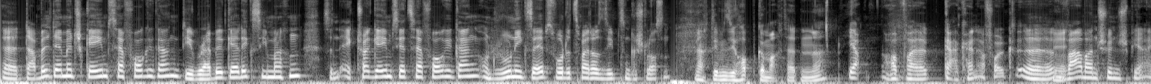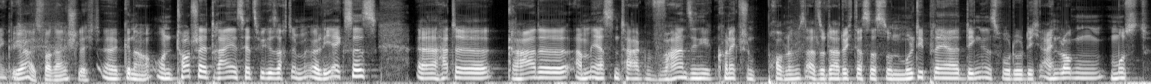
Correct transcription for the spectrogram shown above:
äh, Double Damage Games hervorgegangen, die Rebel Galaxy machen, sind Extra Games jetzt hervorgegangen und Runic selbst wurde 2017 geschlossen. Nachdem sie Hopp gemacht hatten, ne? Ja, Hopfall gar kein Erfolg. Äh, Nee. War aber ein schönes Spiel eigentlich. Ja, es war gar nicht schlecht. Äh, genau. Und Torchlight 3 ist jetzt, wie gesagt, im Early Access. Äh, hatte gerade am ersten Tag wahnsinnige Connection Problems. Also dadurch, dass das so ein Multiplayer-Ding ist, wo du dich einloggen musst.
